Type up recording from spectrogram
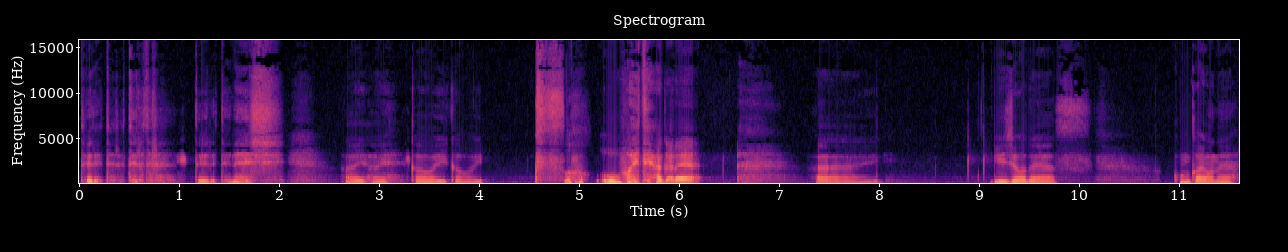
照れてる照れてる。照れてねえし。はいはい、かわいいかわいい。くそ、覚えてやがれ。はーい。以上です。今回はね、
